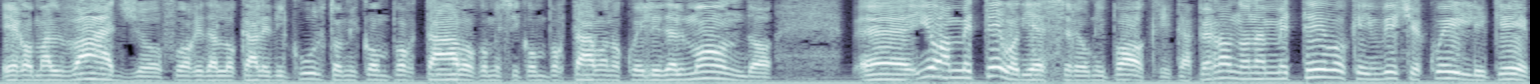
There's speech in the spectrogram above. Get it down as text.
ero malvagio, fuori dal locale di culto mi comportavo come si comportavano quelli del mondo. Eh, io ammettevo di essere un ipocrita, però non ammettevo che invece quelli che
